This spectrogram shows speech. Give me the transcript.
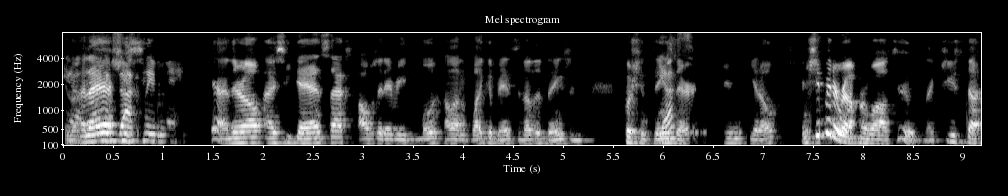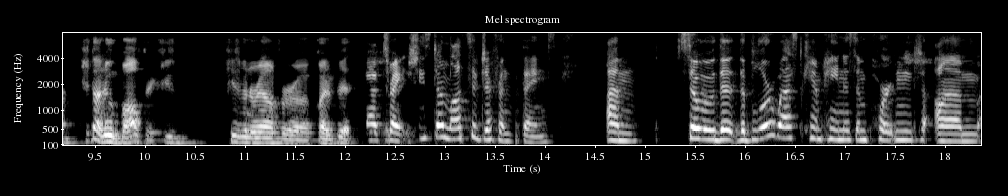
You yeah, know, and I actually exactly see, right. Yeah, and they're all I see Dan Sachs always at every a lot of like events and other things and pushing things yes. there, you know. And she's been around for a while too. Like she's not she's not new in politics. She's she's been around for uh, quite a bit. That's right. She's done lots of different things. Um, so the the Bloor West campaign is important. Um,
